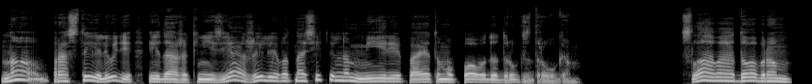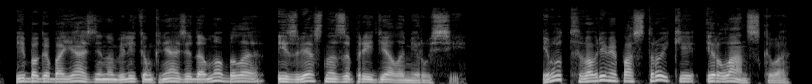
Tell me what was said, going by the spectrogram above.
но простые люди и даже князья жили в относительном мире по этому поводу друг с другом. Слава о добром и богобоязненном великом князе давно была известна за пределами Руси. И вот во время постройки ирландского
